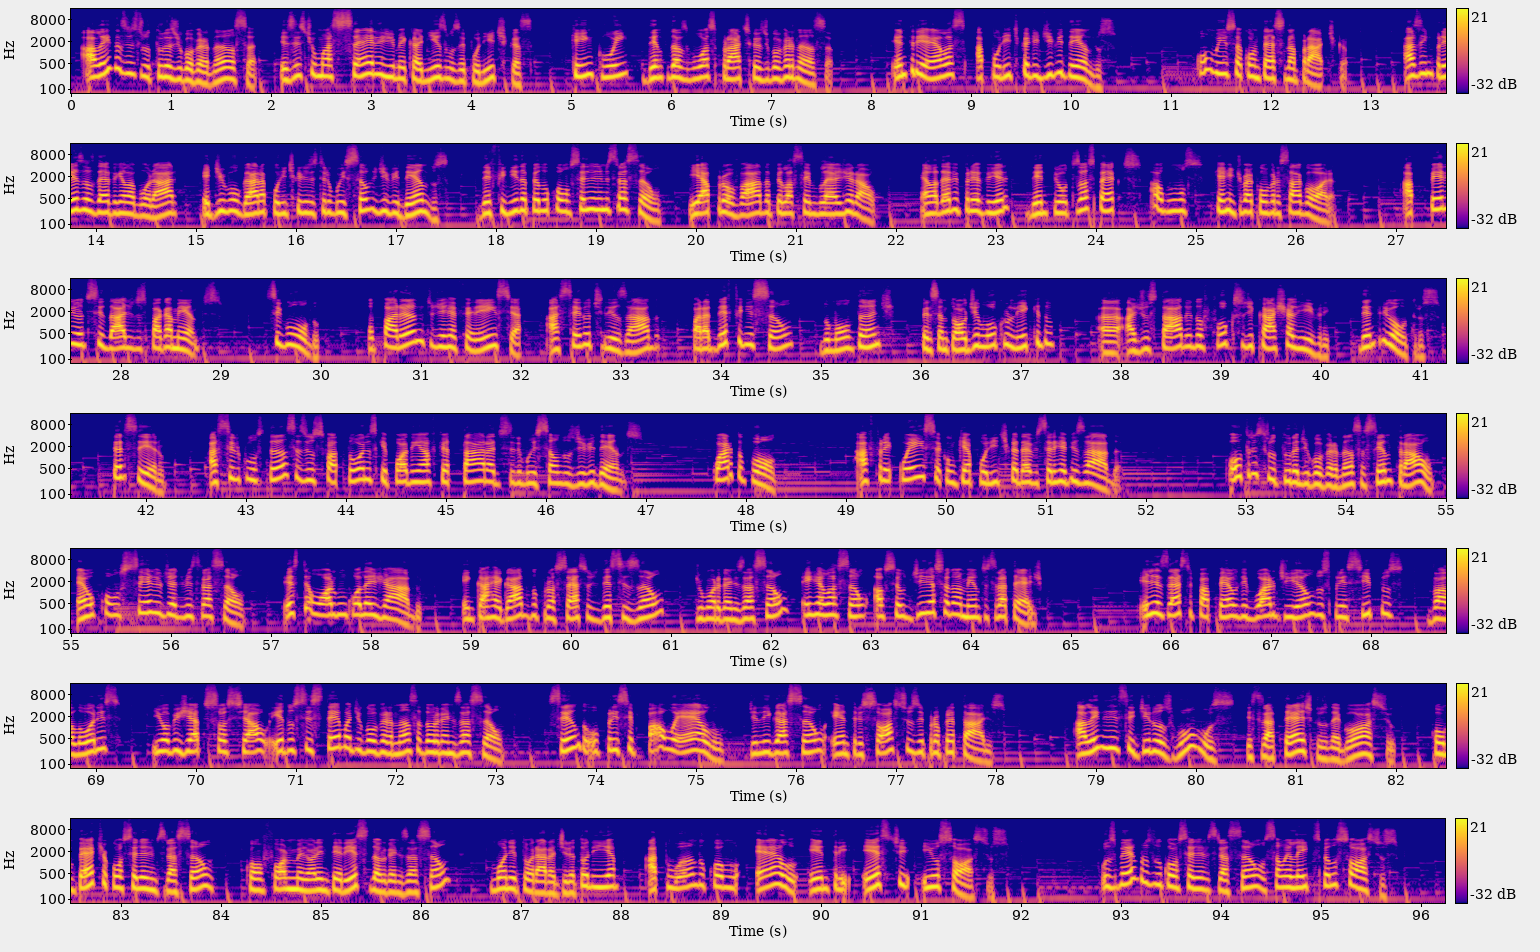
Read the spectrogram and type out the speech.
Além das estruturas de governança, existe uma série de mecanismos e políticas que incluem dentro das boas práticas de governança. Entre elas, a política de dividendos. Como isso acontece na prática? As empresas devem elaborar e divulgar a política de distribuição de dividendos definida pelo Conselho de Administração e aprovada pela Assembleia Geral. Ela deve prever, dentre outros aspectos, alguns que a gente vai conversar agora. A periodicidade dos pagamentos. Segundo, o parâmetro de referência a ser utilizado para a definição do montante, percentual de lucro líquido uh, ajustado e do fluxo de caixa livre, dentre outros. Terceiro, as circunstâncias e os fatores que podem afetar a distribuição dos dividendos. Quarto ponto, a frequência com que a política deve ser revisada. Outra estrutura de governança central é o Conselho de Administração. Este é um órgão colegiado, encarregado do processo de decisão de uma organização em relação ao seu direcionamento estratégico. Ele exerce papel de guardião dos princípios, valores e objeto social e do sistema de governança da organização, sendo o principal elo de ligação entre sócios e proprietários. Além de decidir os rumos estratégicos do negócio, compete ao Conselho de Administração, conforme o melhor interesse da organização, monitorar a diretoria, atuando como elo entre este e os sócios. Os membros do Conselho de Administração são eleitos pelos sócios.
